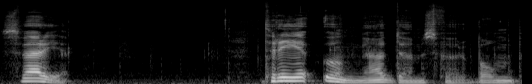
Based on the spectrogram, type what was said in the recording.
Sverige. Tre unga döms för bomb.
